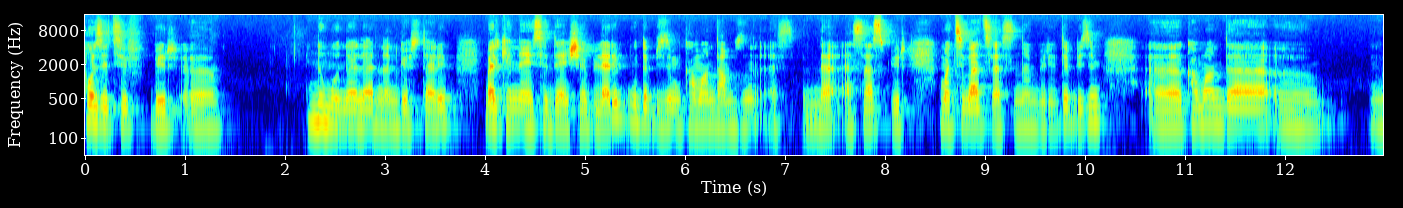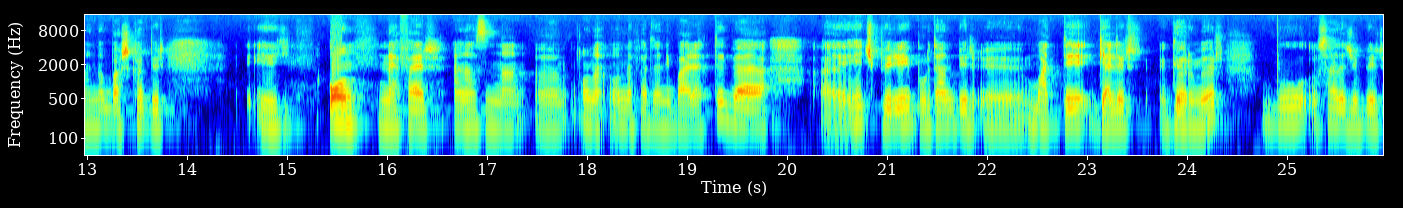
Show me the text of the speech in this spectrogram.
pozitiv bir nümunələrlə göstərib bəlkə nə isə dəyişə bilərik. Bu da bizim komandamızın əslində əsas bir motivasiyasından biridir. Bizim ə, komanda ə, məndən başqa bir ə, 10 nəfər ən azından 10 10 nəfərdən ibarətdir və heç biri burdan bir maddi gəlir görmür. Bu sadəcə bir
